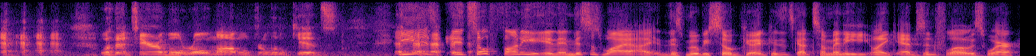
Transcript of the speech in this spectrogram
what a terrible role model for little kids. he is it's so funny and, and this is why I, this movie's so good because it's got so many like ebbs and flows where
